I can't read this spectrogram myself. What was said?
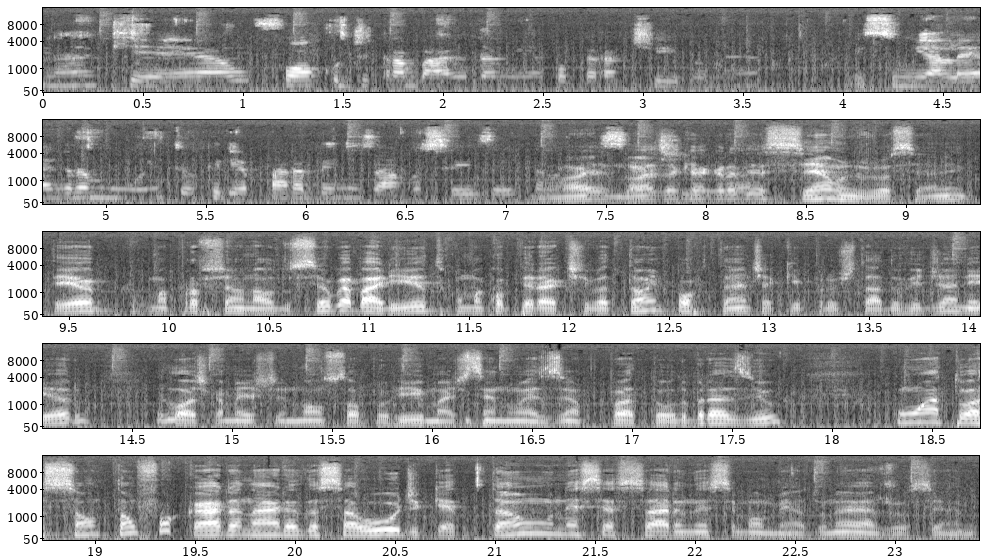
né, que é o foco de trabalho da minha cooperativa, né. Isso me alegra muito. Eu queria parabenizar vocês aí pela nós, nós é que agradecemos, Josiane, ter uma profissional do seu gabarito, com uma cooperativa tão importante aqui para o estado do Rio de Janeiro, e logicamente não só para o Rio, mas sendo um exemplo para todo o Brasil, com uma atuação tão focada na área da saúde, que é tão necessária nesse momento, né, Josiane?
